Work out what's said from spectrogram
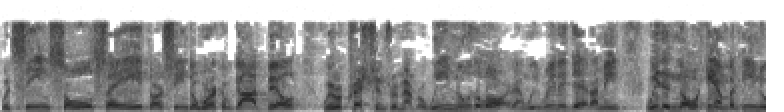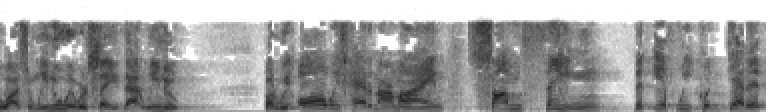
with seeing souls saved or seeing the work of God built. We were Christians, remember. We knew the Lord, and we really did. I mean, we didn't know Him, but He knew us, and we knew we were saved. That we knew. But we always had in our mind something that if we could get it,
